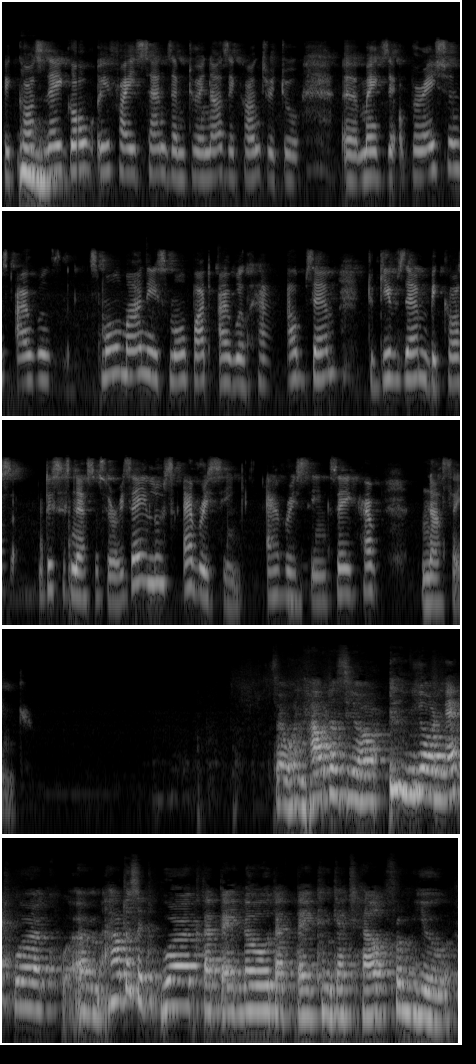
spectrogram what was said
Because mm. they go if i send them to another country to uh, make the operations i will small money small part i will help them to give them because this is necessary. They lose everything everything. They have nothing. So and how does your your network um, how does it work that they know that they can get help from you?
